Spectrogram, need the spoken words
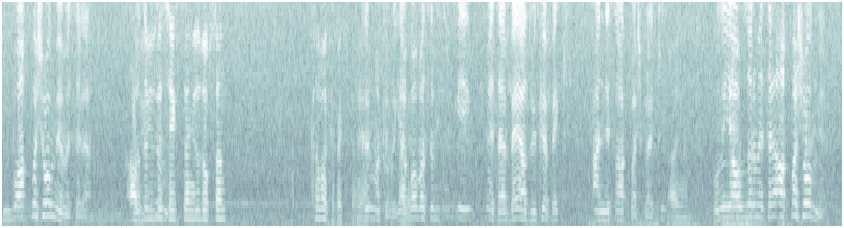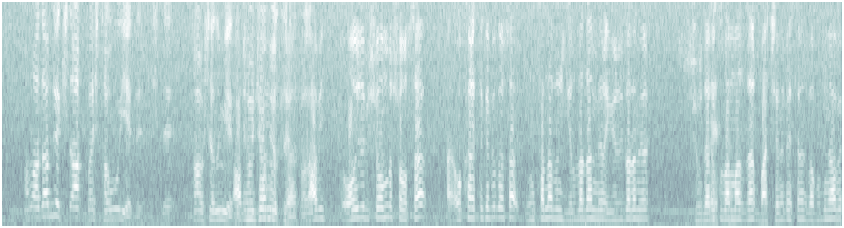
Şimdi bu akbaş olmuyor mesela. Abi %80 %90 kırma köpektir yani. Kırma köpek. Ya Hani- babası bir mesela beyaz bir köpek. Annesi akbaş belki. Aynen. Onun yavruları mesela akbaş olmuyor. Ama adam diyor ki işte akbaş tavuğu yedi. işte tavşanım yedi. Abi çocuğum ısırdı ya. falan. Abi öyle bir şey olmuş olsa hani o karakter köpek olsa insanlar bunu yıllardan beri, yüzyıllardan beri sürülerde Beslemez. kullanmazlar, bahçeni beslemez. Bak bugün abi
